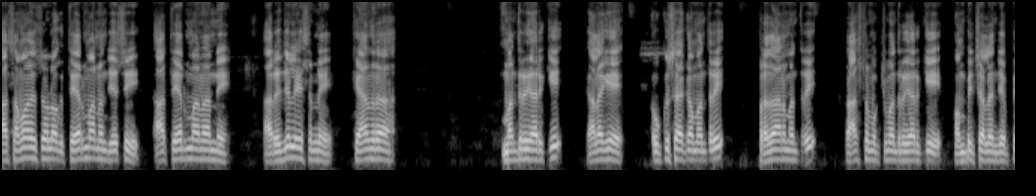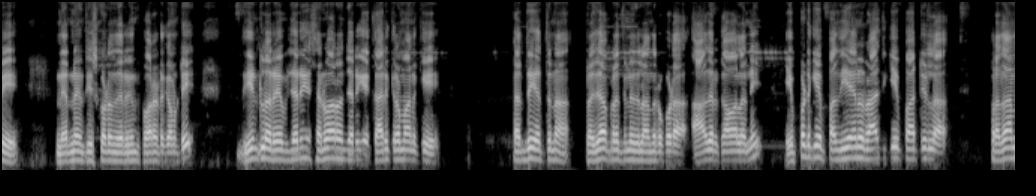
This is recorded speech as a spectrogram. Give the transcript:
ఆ సమావేశంలో ఒక తీర్మానం చేసి ఆ తీర్మానాన్ని ఆ రెజల్యూషన్ని కేంద్ర మంత్రి గారికి అలాగే ఉక్కు శాఖ మంత్రి ప్రధానమంత్రి రాష్ట్ర ముఖ్యమంత్రి గారికి పంపించాలని చెప్పి నిర్ణయం తీసుకోవడం జరిగింది పోరాట కమిటీ. దీంట్లో రేపు జరిగే శనివారం జరిగే కార్యక్రమానికి పెద్ద ఎత్తున ప్రజాప్రతినిధులందరూ కూడా హాజరు కావాలని ఇప్పటికే పదిహేను రాజకీయ పార్టీల ప్రధాన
